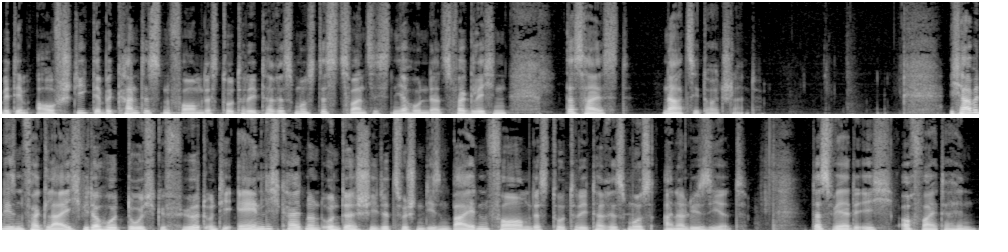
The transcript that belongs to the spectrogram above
mit dem Aufstieg der bekanntesten Form des Totalitarismus des 20. Jahrhunderts verglichen, das heißt Nazi-Deutschland. Ich habe diesen Vergleich wiederholt durchgeführt und die Ähnlichkeiten und Unterschiede zwischen diesen beiden Formen des Totalitarismus analysiert. Das werde ich auch weiterhin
